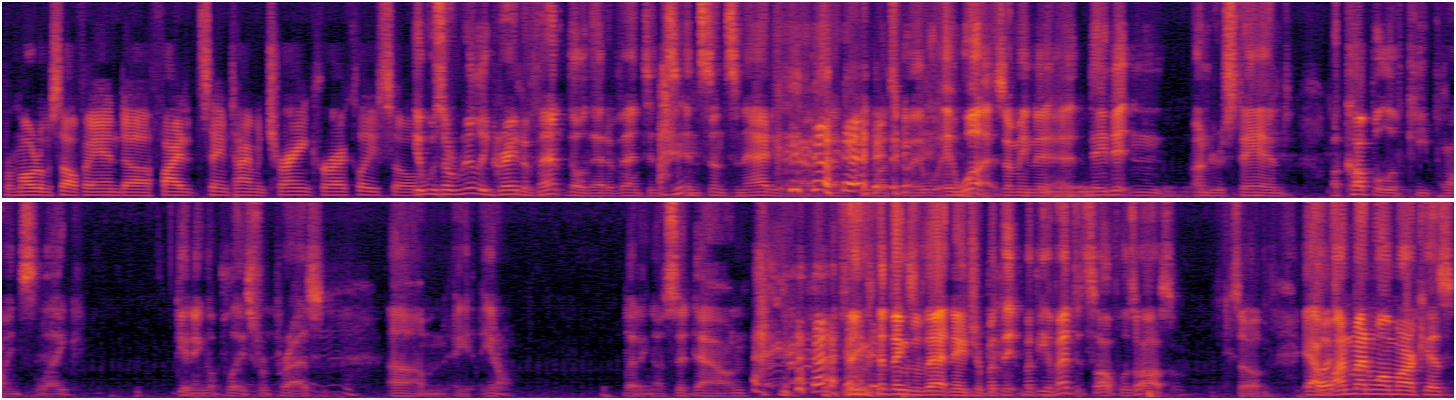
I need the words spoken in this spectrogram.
promote himself and uh, fight at the same time and train correctly. So It was a really great event, though. That event in, in Cincinnati that I was at a few months ago. It, it was. I mean, uh, they didn't understand a couple of key points, like getting a place for press, um, you know, letting us sit down, things, things of that nature. But the, but the event itself was awesome. So yeah, But- Juan Manuel Marquez,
